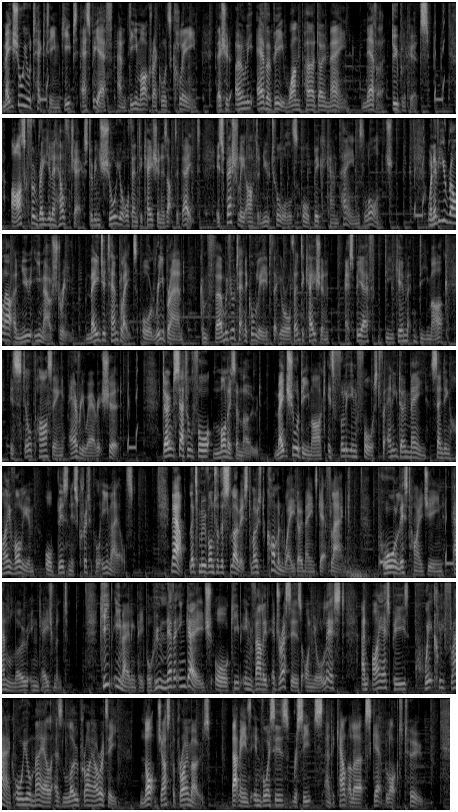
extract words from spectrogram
Make sure your tech team keeps SPF and DMARC records clean. There should only ever be one per domain, never duplicates. Ask for regular health checks to ensure your authentication is up to date, especially after new tools or big campaigns launch. Whenever you roll out a new email stream, major template, or rebrand, confirm with your technical lead that your authentication, SPF, DKIM, DMARC, is still passing everywhere it should. Don't settle for monitor mode. Make sure DMARC is fully enforced for any domain sending high volume or business critical emails. Now, let's move on to the slowest, most common way domains get flagged poor list hygiene and low engagement. Keep emailing people who never engage or keep invalid addresses on your list, and ISPs quickly flag all your mail as low priority, not just the promos. That means invoices, receipts, and account alerts get blocked too.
